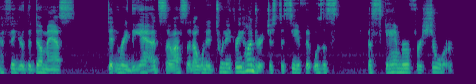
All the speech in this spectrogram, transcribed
I figured the dumbass didn't read the ad, so I said I wanted 2300 just to see if it was a, a scammer for sure.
